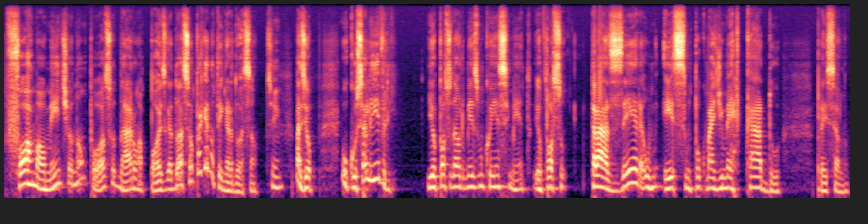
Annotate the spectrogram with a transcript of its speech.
formalmente eu não posso dar uma pós-graduação para quem não tem graduação. Sim. Mas eu, o curso é livre. E eu posso dar o mesmo conhecimento. Eu Sim. posso trazer esse um pouco mais de mercado para esse aluno.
